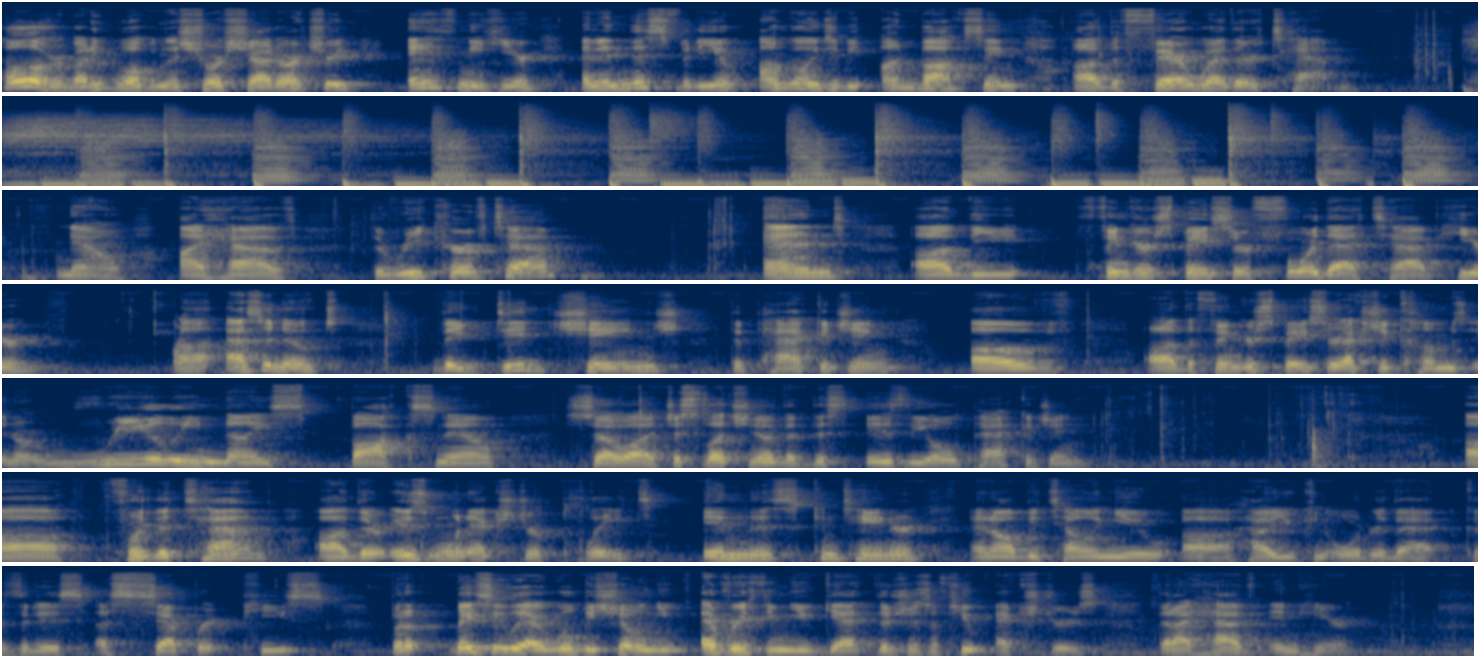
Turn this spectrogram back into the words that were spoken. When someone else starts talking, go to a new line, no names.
Hello everybody, welcome to Shore Shot Archery. Anthony here, and in this video I'm going to be unboxing uh, the Fairweather tab. Now, I have the recurve tab and uh, the finger spacer for that tab here. Uh, as a note, they did change the packaging of uh, the finger spacer actually comes in a really nice box now. So uh, just to let you know that this is the old packaging. Uh, for the tab, uh, there is one extra plate in this container, and I'll be telling you uh, how you can order that because it is a separate piece. But basically, I will be showing you everything you get. There's just a few extras that I have in here.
